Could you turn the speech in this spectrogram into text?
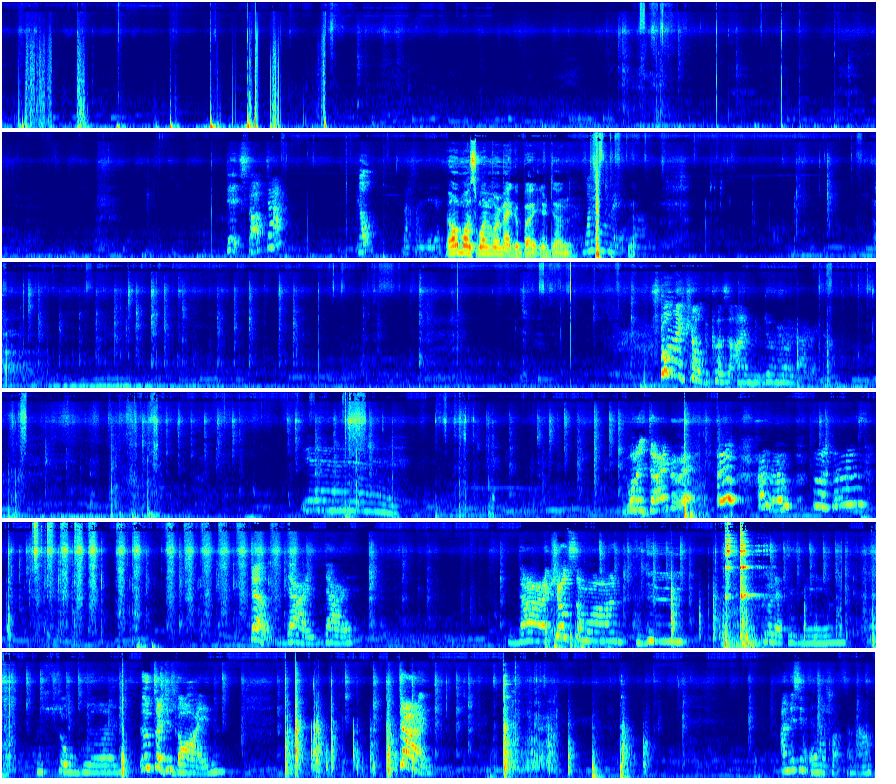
Did it stop that? Nope. Definitely didn't. Almost one more megabyte. You're done. One more minute. Bob. Stole my kill because I'm doing really bad right now. Yay! You wanna die, Louis? Hello. Wanna die? Go! Die! Die! Die. I killed someone. Dude, I'm good at this game. I'm so good. Just died. Die! I'm missing all my shots somehow.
